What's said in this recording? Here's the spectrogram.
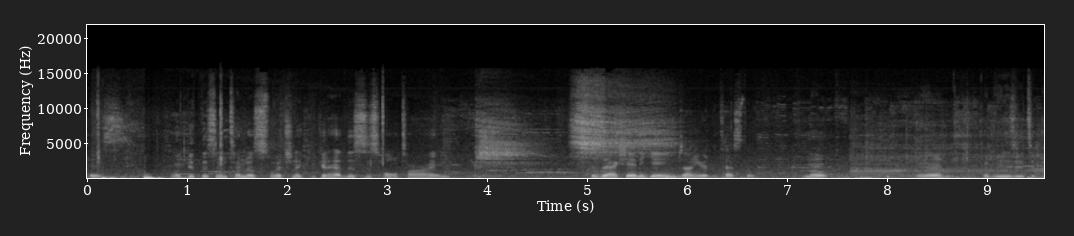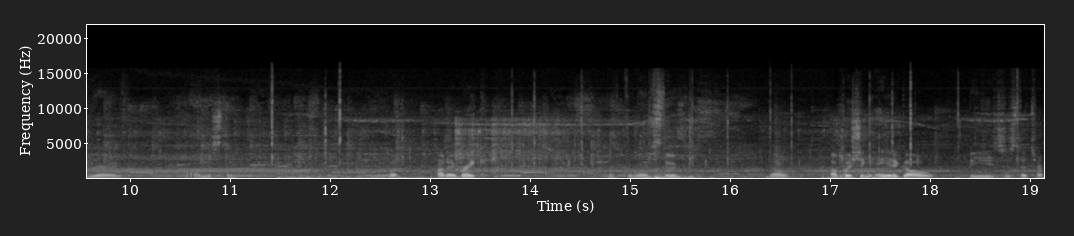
This Look at this Nintendo Switch, Nick. You could have had this this whole time. is there actually any games on here to test it? Nope. Yeah, it'd be easier to drive. Honestly. What? How did I break? With the left stick. No. I'm pushing A to go. B is just a turn.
